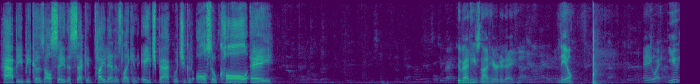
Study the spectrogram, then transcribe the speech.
happy because I'll say the second tight end is like an H back, which you could also call a. Too bad he's not here today. Neil. Anyway, you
